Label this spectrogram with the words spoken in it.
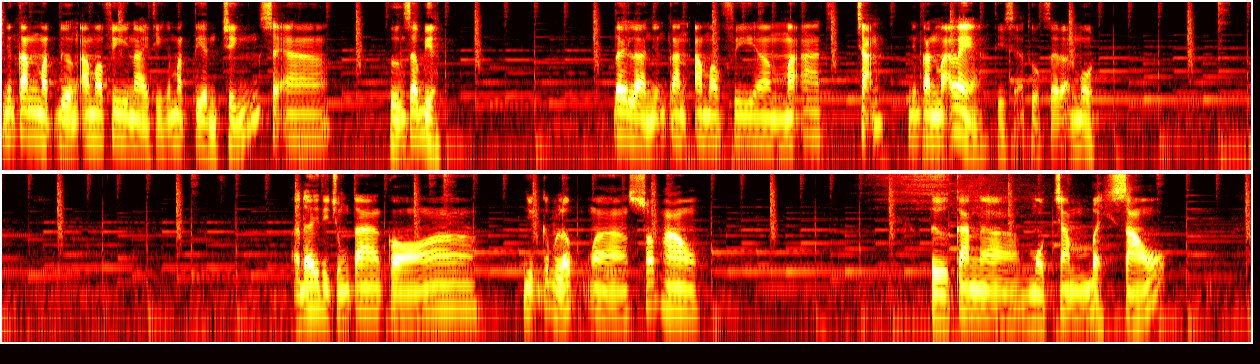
Những căn mặt đường Amalfi này thì cái mặt tiền chính sẽ hướng ra biển. Đây là những căn Amalfi ờ, mã chẵn. Những căn mã lẻ thì sẽ thuộc giai đoạn 1 ở đây thì chúng ta có những cái block uh, shop house từ căn 176 à,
